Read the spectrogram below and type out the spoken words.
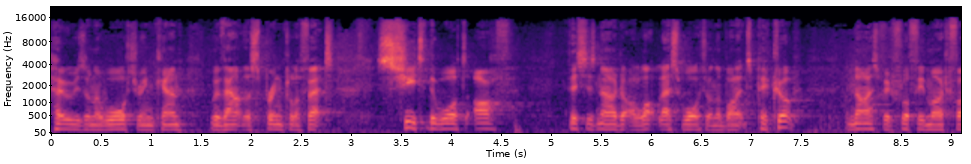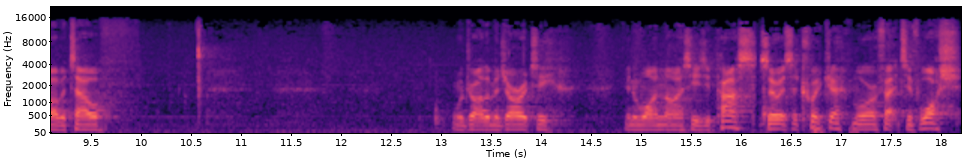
hose on a watering can without the sprinkle effect. Sheeted the water off, this has now got a lot less water on the bonnet to pick up. Nice big fluffy microfiber towel. We'll dry the majority in one nice easy pass. So it's a quicker, more effective wash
